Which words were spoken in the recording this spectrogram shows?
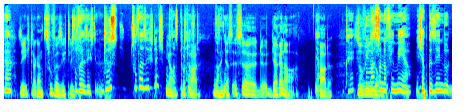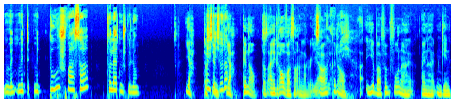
Ja. sehe ich da ganz zuversichtlich. Zuversichtlich. Du bist zuversichtlich, ja, total. Nein, das ist äh, der Renner Ja. gerade. Okay. Sowieso. Du machst doch noch viel mehr. Ich habe gesehen, du mit, mit, mit Duschwasser, Toilettenspülung. Ja, das Richtig, stimmt. oder? Ja, genau. Das ist eine Grauwasseranlage. Ja, genau. Hier bei fünf Wohneinheiten gehen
